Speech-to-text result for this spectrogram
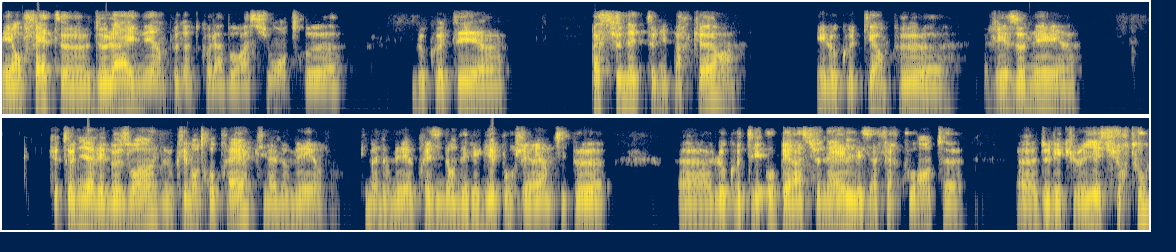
Et en fait, de là est née un peu notre collaboration entre le côté passionné de Tony Parker et le côté un peu raisonné que Tony avait besoin de Clément Tropret, qu'il a nommé, qui m'a nommé président délégué pour gérer un petit peu euh, le côté opérationnel, les affaires courantes euh, de l'écurie et surtout,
